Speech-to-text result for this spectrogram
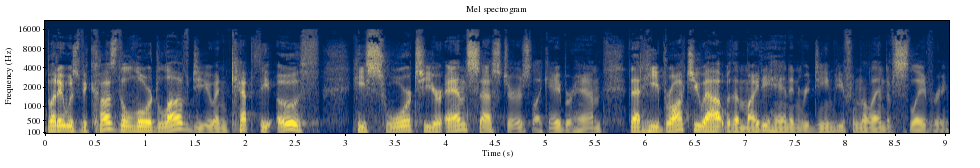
But it was because the Lord loved you and kept the oath he swore to your ancestors, like Abraham, that he brought you out with a mighty hand and redeemed you from the land of slavery,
